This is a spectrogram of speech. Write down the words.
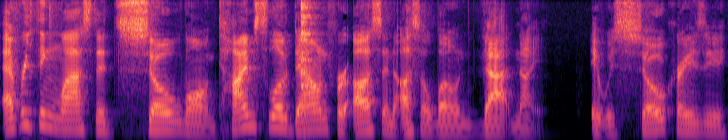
everything lasted so long. Time slowed down for us and us alone that night. It was so crazy.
